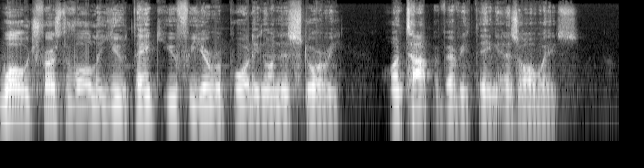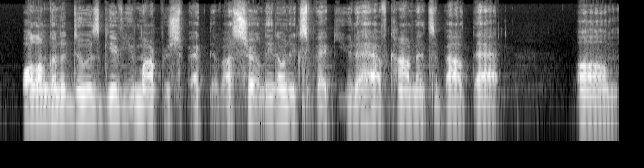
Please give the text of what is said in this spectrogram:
Woj, first of all, to you, thank you for your reporting on this story, on top of everything, as always. All I'm going to do is give you my perspective. I certainly don't expect you to have comments about that. Um,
